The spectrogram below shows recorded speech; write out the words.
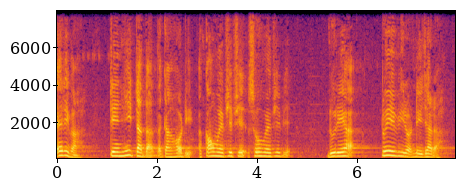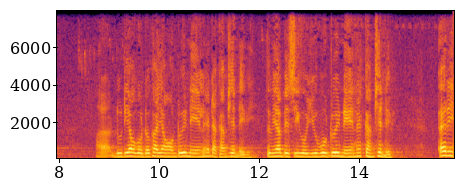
အဲ့ဒီမှာတင်ကြီးတတ်တာတကံဟောဒီအကောင်းပဲဖြစ်ဖြစ်အဆိုးပဲဖြစ်ဖြစ်လူတွေကတွေးပြီးတော့နေကြတာအာလူတယောက်ကိုဒုက္ခရောက်အောင်တွေးနေရင်လည်းတကံဖြစ်နေပြီသူများပစ္စည်းကိုယူဖို့တွေးနေရင်လည်းကံဖြစ်နေပြီအဲ့ဒီ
